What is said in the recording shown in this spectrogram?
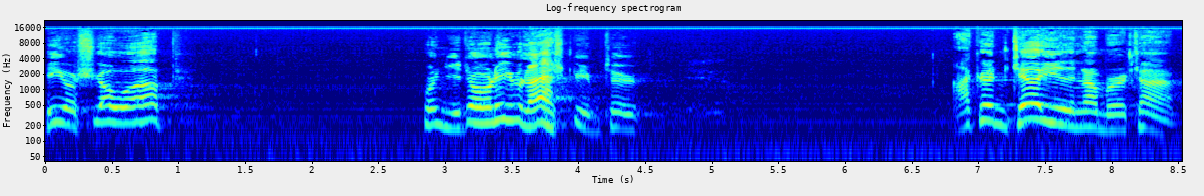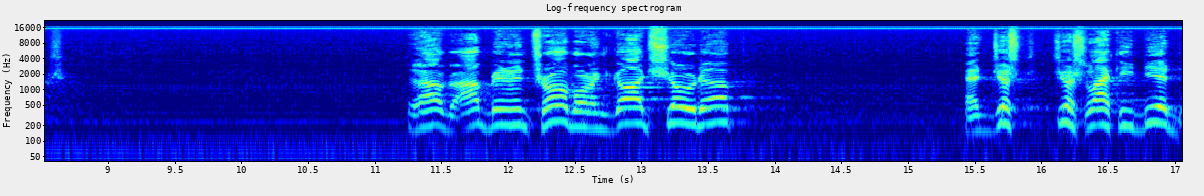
He'll show up when you don't even ask Him to. I couldn't tell you the number of times that I've, I've been in trouble and God showed up, and just just like He did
